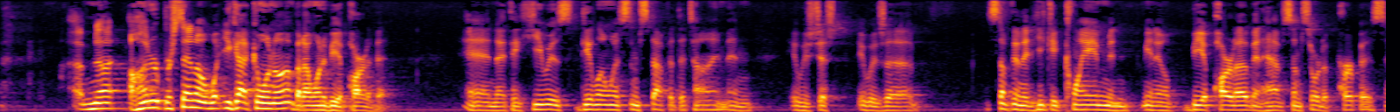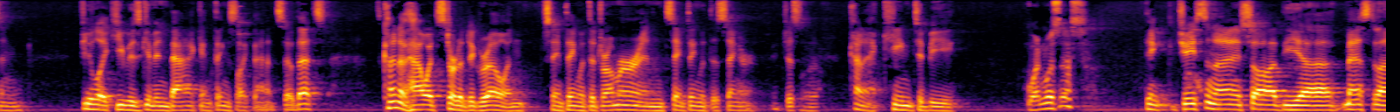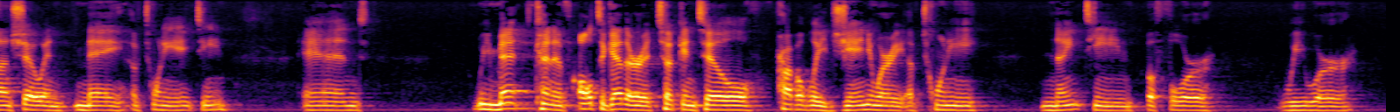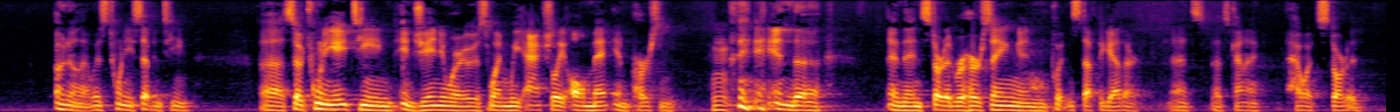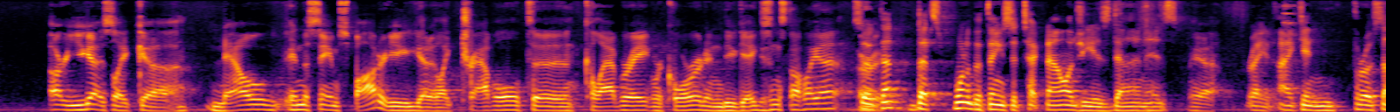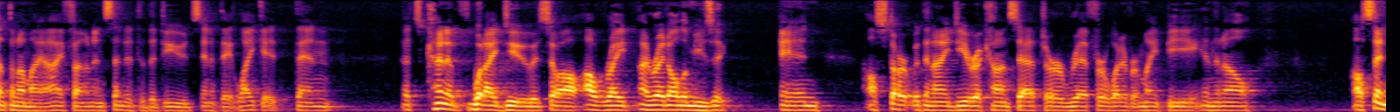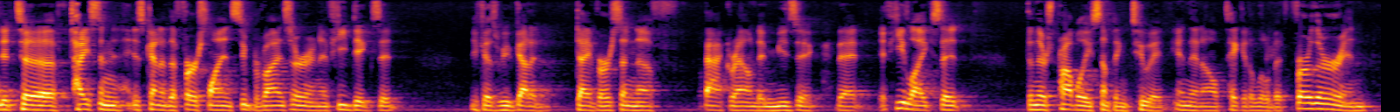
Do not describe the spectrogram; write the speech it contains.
I'm not 100% on what you got going on, but I want to be a part of it. And I think he was dealing with some stuff at the time, and it was just, it was a, something that he could claim and, you know, be a part of and have some sort of purpose and feel like he was giving back and things like that. So that's kind of how it started to grow. And same thing with the drummer and same thing with the singer. It just kind of came to be. When was this? I think Jason and I saw the uh, Mastodon show in May of 2018 and we met kind of all together. It took until probably January of 2019 before we were. Oh no, that was 2017. Uh, so 2018 in January was when we actually all met in person, hmm. and uh, and then started rehearsing and putting stuff together. That's that's kind of how it started are you guys like uh, now in the same spot, or you got to like travel to collaborate and record and do gigs and stuff like that? So or, that that's one of the things that technology has done is yeah right. I can throw something on my iPhone and send it to the dudes, and if they like it, then that's kind of what I do. Is so I'll, I'll write I write all the music, and I'll start with an idea or a concept or a riff or whatever it might be, and then I'll I'll send it to Tyson, is kind of the first line supervisor, and if he digs it, because we've got a diverse enough background in music that if he likes it, then there's probably something to it. And then I'll take it a little bit further and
